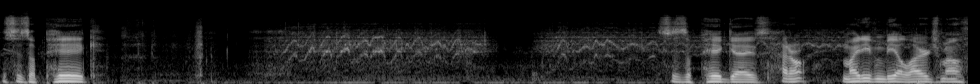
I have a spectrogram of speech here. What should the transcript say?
This is a pig. This is a pig, guys. I don't, might even be a largemouth.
